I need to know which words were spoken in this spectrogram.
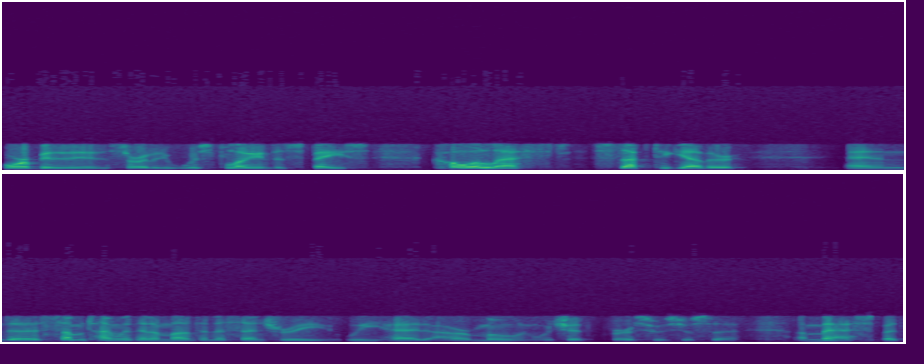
orbited, sort of was flung into space, coalesced, stuck together, and uh, sometime within a month and a century, we had our moon, which at first was just a, a mess, but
